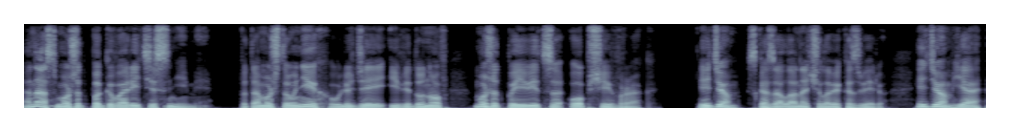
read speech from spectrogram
она сможет поговорить и с ними. Потому что у них, у людей и ведунов, может появиться общий враг. «Идем», — сказала она человека-зверю. «Идем, я...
